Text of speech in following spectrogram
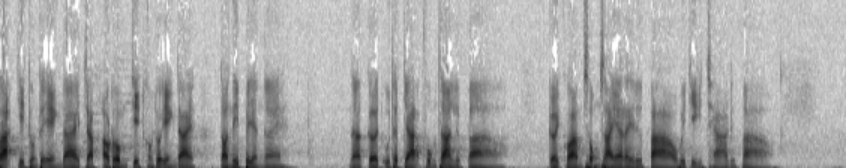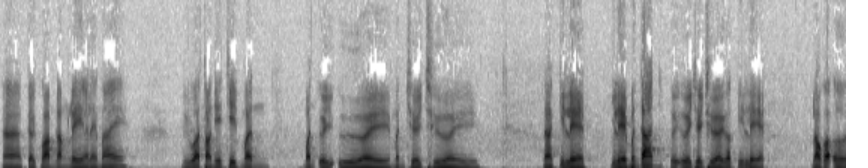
ระจิตของตัวเองได้ จับอารมณ์จิตของตัวเองได้ ตอนนี้เป็นยังไงนะเกิดอุทจักฟุ้งซ่านหรือเปล่า เกิดความสงสัยอะไรหรือเปล่า วิจิกิจฉาหรือเปล่าเกิดความลังเลอะไรไหมหรือว่าตอนนี้จิตมันมันเอื่อยๆมันเฉยเฉยนะกิเลสกิเลสเหมือนกันเอื่อยๆเฉยเฉยก็กิเลสเราก็เออ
